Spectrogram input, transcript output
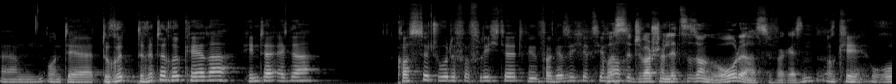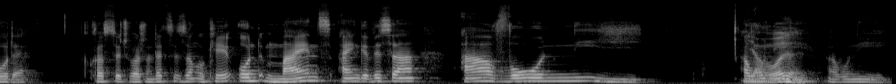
ähm, und der dritte Rückkehrer, Hinteregger, Kostic wurde verpflichtet. Wen vergesse ich jetzt hier Kostic noch? war schon letzte Saison. Rode hast du vergessen. Okay, Rode. Kostic war schon letzte Saison, okay. Und Mainz ein gewisser Avoni. Jawohl. Avoni.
